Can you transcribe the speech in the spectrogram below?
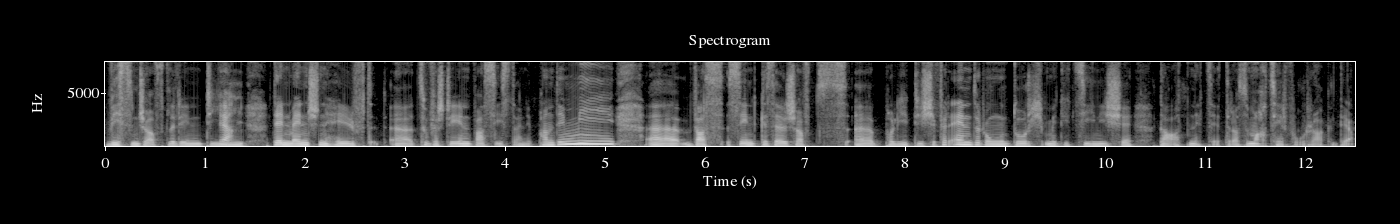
Wissenschaftlerin, die ja. den Menschen hilft äh, zu verstehen, was ist eine Pandemie, äh, was sind gesellschaftspolitische Veränderungen durch medizinische Daten etc. Also macht sie hervorragend, ja.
